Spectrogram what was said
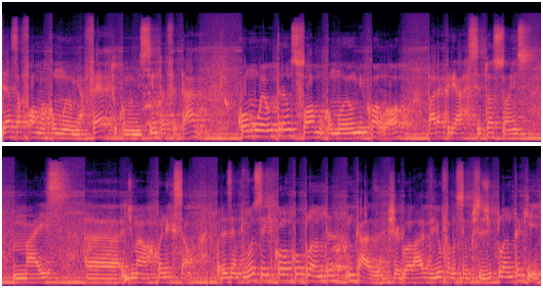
dessa forma como eu me afeto, como eu me sinto afetado, como eu transformo, como eu me coloco para criar situações mais uh, de maior conexão. Por exemplo, você que colocou planta em casa, chegou lá, viu, falou assim, eu preciso de planta aqui.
